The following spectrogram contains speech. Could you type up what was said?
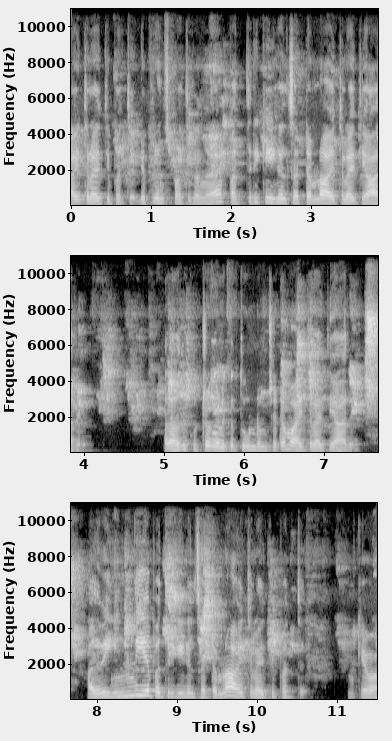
ஆயிரத்தி தொள்ளாயிரத்தி பத்து. டிஃப்ரென்ஸ் பார்த்துக்கோங்க. பத்திரிகைகள் சட்டம்னா ஆயிரத்தி தொள்ளாயிரத்தி ஆறு. அதாவது குற்றங்களுக்கு தூண்டும் சட்டம் ஆயிரத்தி தொள்ளாயிரத்தி ஆறு. அதுவே இந்திய பத்திரிகைகள் சட்டம்னா ஆயிரத்தி தொள்ளாயிரத்தி பத்து. ஓகேவா?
